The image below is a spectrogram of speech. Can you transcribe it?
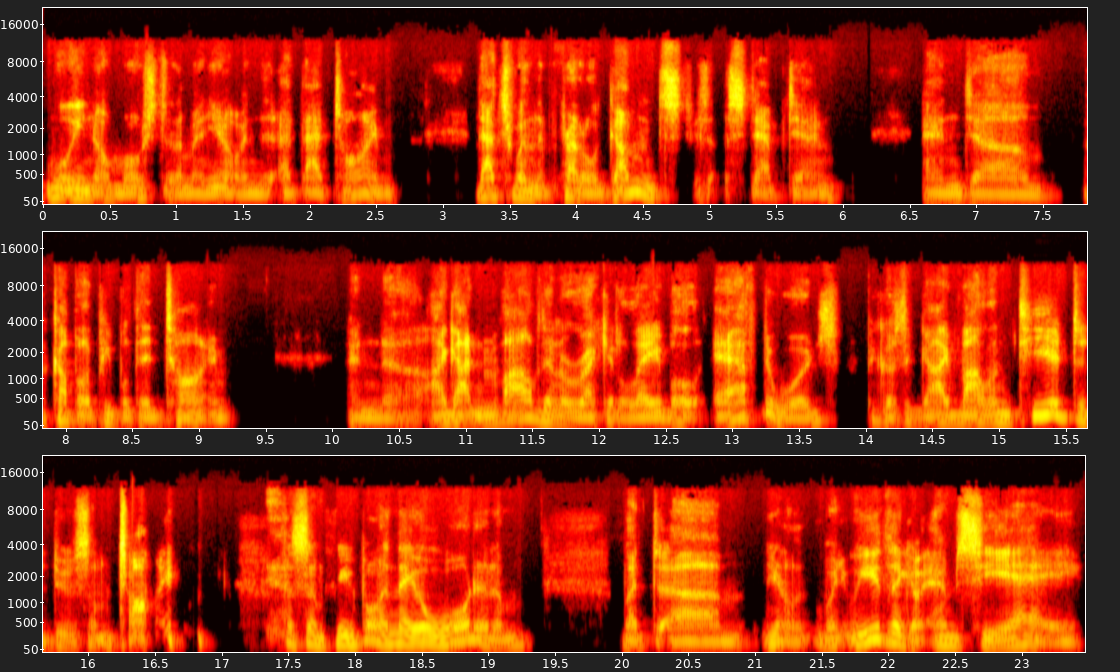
we know most of them. And you know, in, at that time, that's when the federal government st- stepped in, and um, a couple of people did time. And uh, I got involved in a record label afterwards because a guy volunteered to do some time yeah. for some people, and they awarded him. But um, you know, when, when you think of MCA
